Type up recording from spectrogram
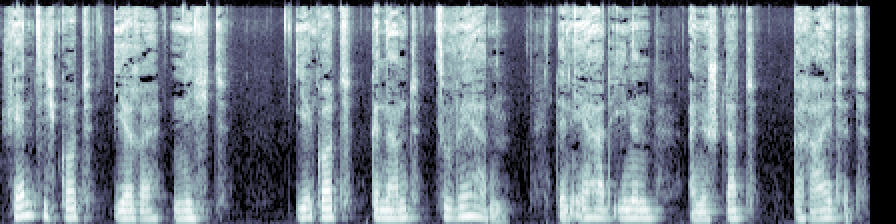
schämt sich Gott ihrer nicht, ihr Gott genannt zu werden, denn er hat ihnen eine Stadt bereitet.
